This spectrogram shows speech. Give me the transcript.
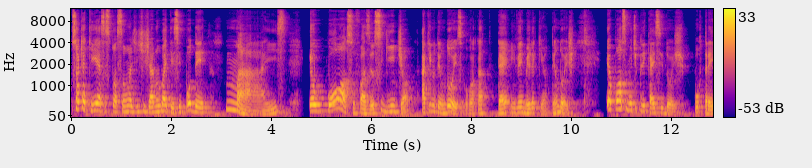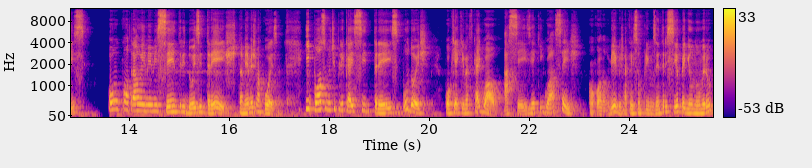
Só que aqui, essa situação, a gente já não vai ter esse poder. Mas eu posso fazer o seguinte, ó. Aqui não tem um 2? Eu vou colocar até em vermelho aqui, ó. Tem um 2. Eu posso multiplicar esse 2 por 3 ou encontrar um MMC entre 2 e 3, também é a mesma coisa. E posso multiplicar esse 3 por 2, porque aqui vai ficar igual a 6 e aqui igual a 6. Concordam comigo? Já que eles são primos entre si, eu peguei um número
